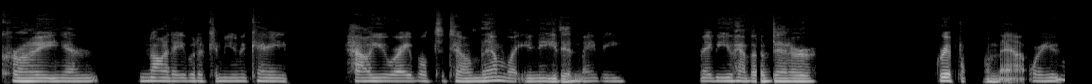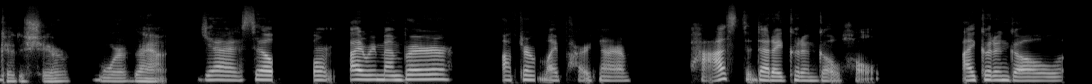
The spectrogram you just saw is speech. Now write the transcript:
crying and not able to communicate how you were able to tell them what you needed. Maybe, maybe you have a better grip on that where you could share more of that. Yeah. So um, I remember after my partner passed that I couldn't go home. I couldn't go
